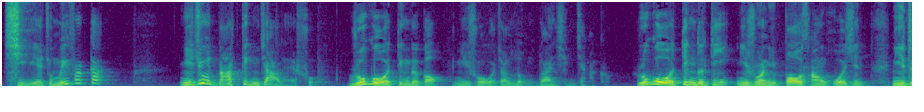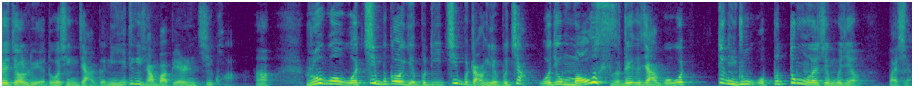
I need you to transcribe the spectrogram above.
企业就没法干。你就拿定价来说，如果我定得高，你说我叫垄断型价格。”如果我定的低，你说你包藏祸心，你这叫掠夺性价格，你一定想把别人击垮啊！如果我既不高也不低，既不涨也不降，我就锚死这个价格，我定住，我不动了，行不行？不行。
